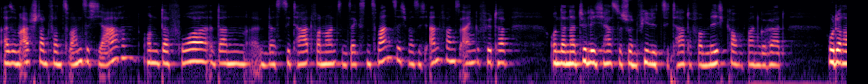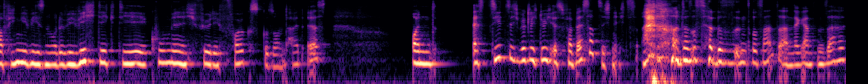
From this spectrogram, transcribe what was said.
also im Abstand von 20 Jahren und davor dann das Zitat von 1926, was ich anfangs eingeführt habe. Und dann natürlich hast du schon viele Zitate vom Milchkaufmann gehört, wo darauf hingewiesen wurde, wie wichtig die Kuhmilch für die Volksgesundheit ist. Und es zieht sich wirklich durch, es verbessert sich nichts. das ist das ist Interessante an der ganzen Sache.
